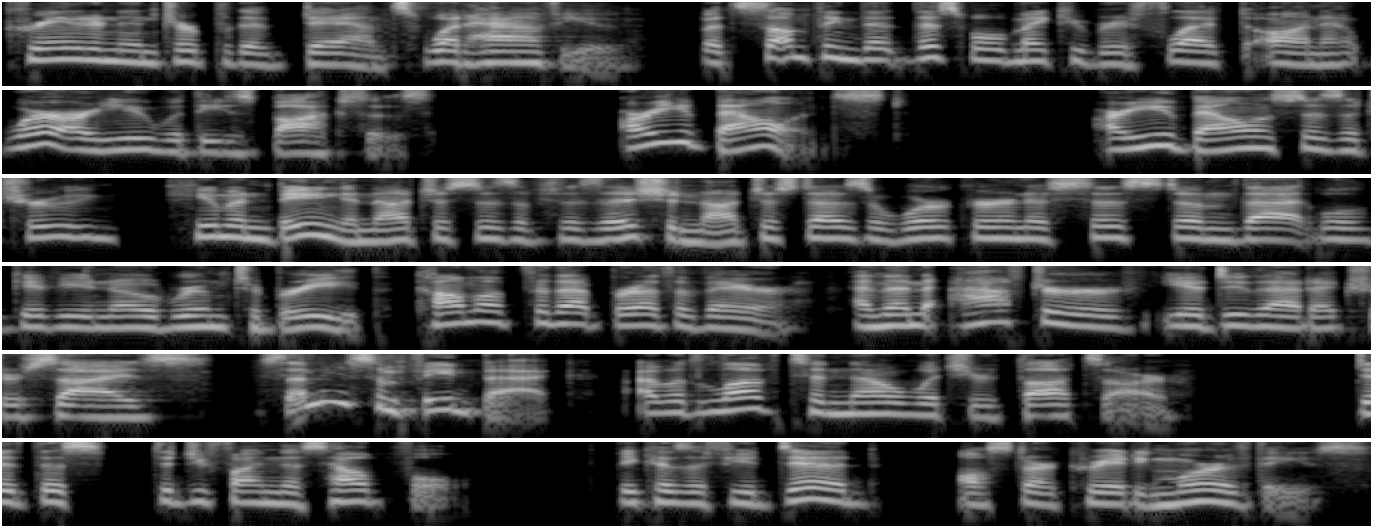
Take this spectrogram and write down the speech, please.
create an interpretive dance, what have you. But something that this will make you reflect on where are you with these boxes? Are you balanced? Are you balanced as a true human being and not just as a physician, not just as a worker in a system that will give you no room to breathe? Come up for that breath of air. And then after you do that exercise, send me some feedback. I would love to know what your thoughts are. Did this did you find this helpful? Because if you did, I'll start creating more of these.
